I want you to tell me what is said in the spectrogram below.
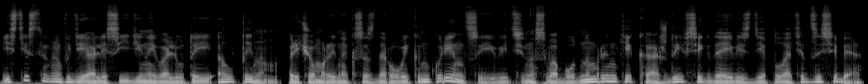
Естественно, в идеале с единой валютой – алтыном. Причем рынок со здоровой конкуренцией, ведь на свободном рынке каждый всегда и везде платит за себя.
